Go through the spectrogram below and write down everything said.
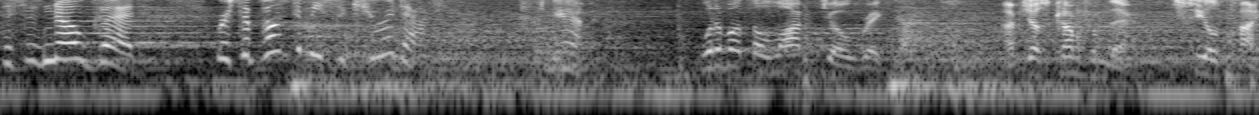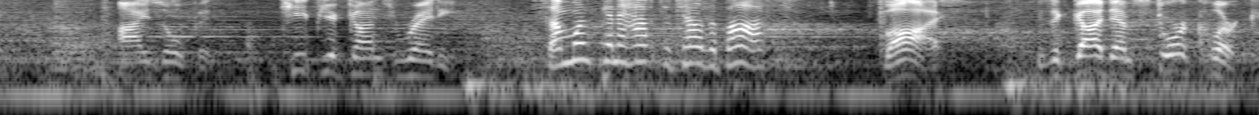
This is no good. We're supposed to be secure down here. Damn it. What about the lock Joe rigged up? I've just come from there. Sealed tight. Eyes open. Keep your guns ready. Someone's gonna have to tell the boss. Boss? He's a goddamn store clerk.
